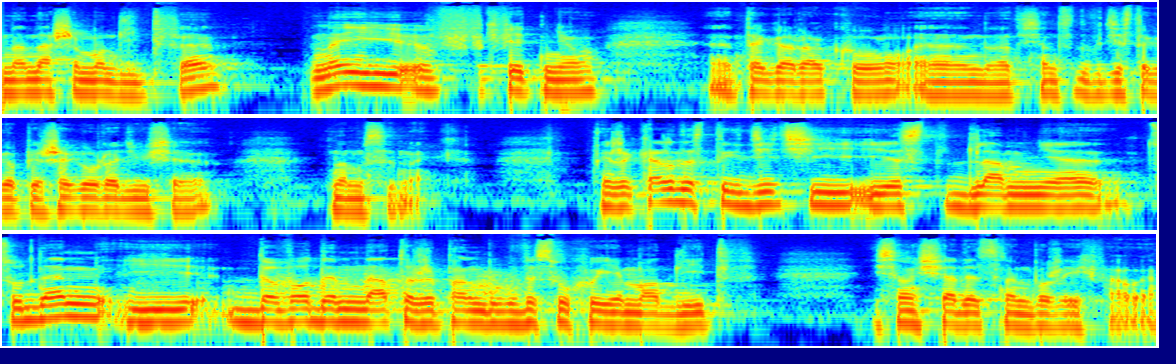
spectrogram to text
na nasze modlitwy. No i w kwietniu tego roku, 2021, urodził się nam synek. Także każde z tych dzieci jest dla mnie cudem i dowodem na to, że Pan Bóg wysłuchuje modlitw i są świadectwem Bożej chwały.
